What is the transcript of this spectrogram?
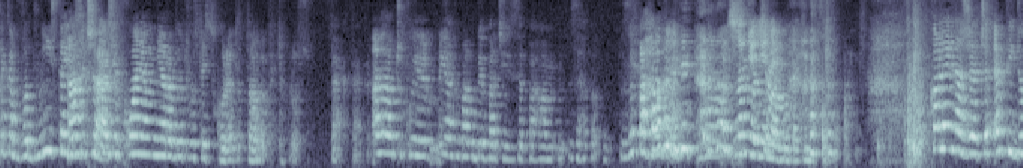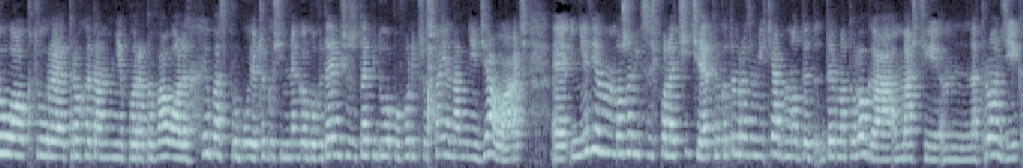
taka wodnista i dosyć tak. się wchłaniał i nie robił tłustej skóry. To, to taki plus. Ale oczekuję, ja chyba lubię bardziej z zapachami, zapach, zapachami. No nie, nie, nie był taki. Kolejna rzecz, Epiduo, które trochę tam mnie poratowało, ale chyba spróbuję czegoś innego, bo wydaje mi się, że to Epiduo powoli przestaje na mnie działać e, i nie wiem, może mi coś polecicie, tylko tym razem nie chciałabym od de- dermatologa maści mm, na trądzik.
